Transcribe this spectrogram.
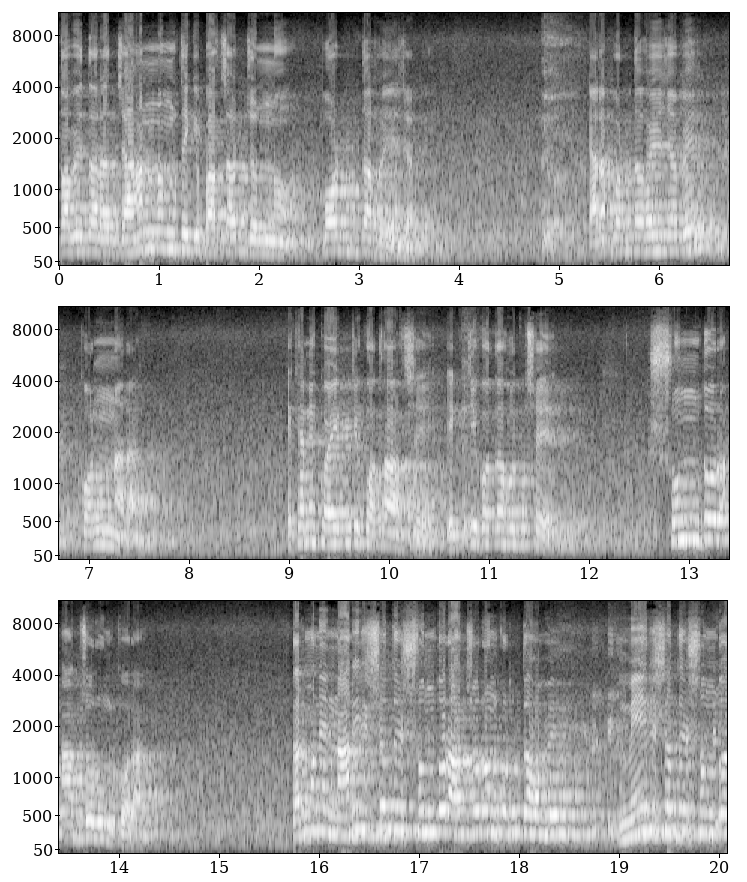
তবে তারা জাহান্নাম থেকে বাঁচার জন্য পর্দা হয়ে যাবে। কারা পর্দা হয়ে যাবে? কন্যারা। এখানে কয়েকটি কথা আছে। একটি কথা হচ্ছে, সুন্দর আচরণ করা। তার মানে নারীর সাথে সুন্দর আচরণ করতে হবে, মেয়ের সাথে সুন্দর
